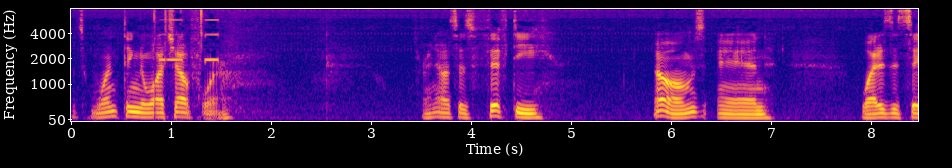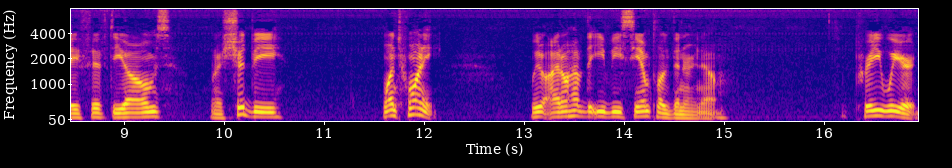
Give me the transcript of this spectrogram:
That's one thing to watch out for. Right now it says 50 ohms, and why does it say 50 ohms when it should be 120? We don't, I don't have the EBCM plugged in right now. It's pretty weird.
